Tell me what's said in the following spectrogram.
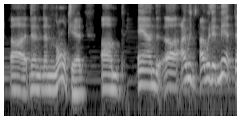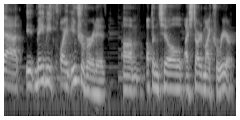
uh, than, than a normal kid. Um, and uh, I would I would admit that it made me quite introverted um, up until I started my career.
